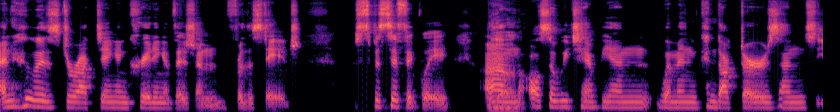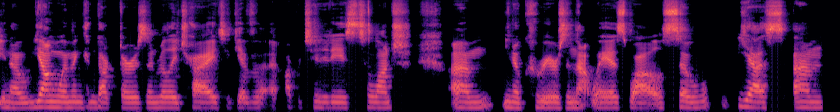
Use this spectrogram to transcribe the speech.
and who is directing and creating a vision for the stage specifically. Um, yeah. Also, we champion women conductors and you know young women conductors, and really try to give uh, opportunities to launch um, you know careers in that way as well. So yes. Um,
